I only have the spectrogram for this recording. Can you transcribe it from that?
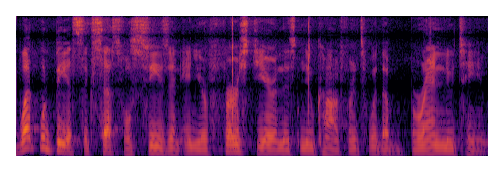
what would be a successful season in your first year in this new conference with a brand new team?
